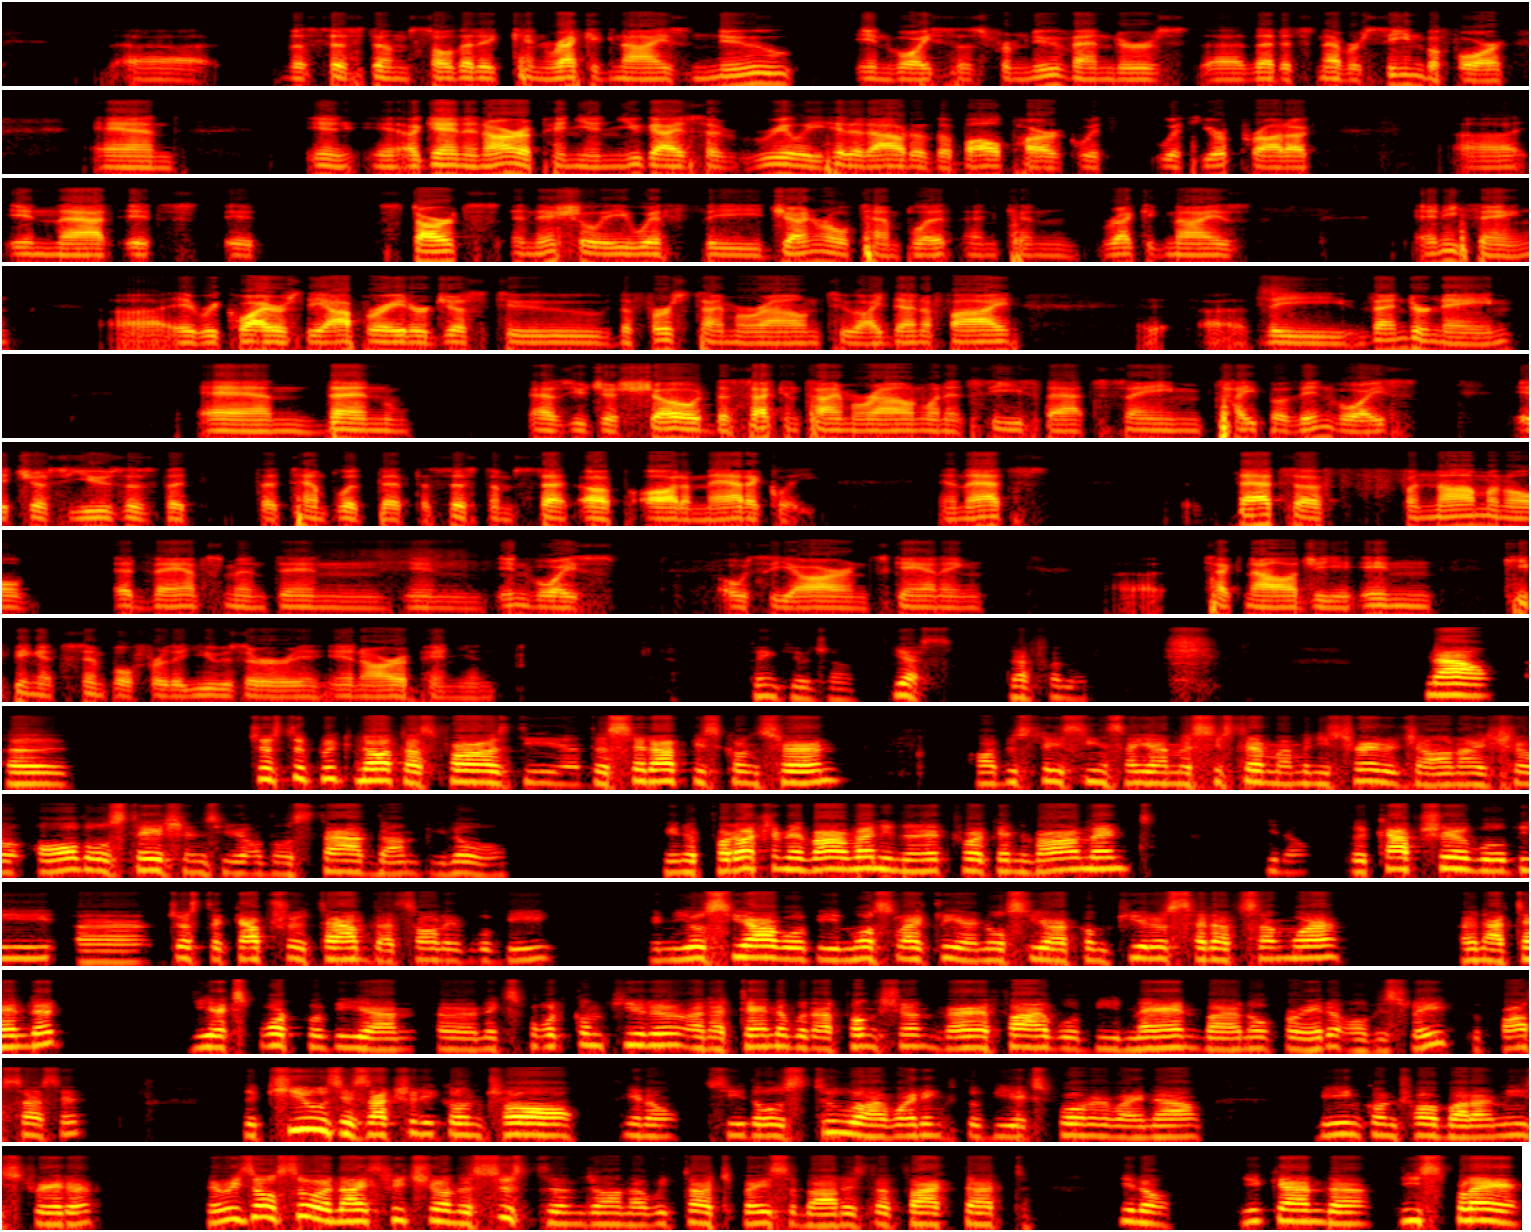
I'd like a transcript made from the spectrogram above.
uh, the system so that it can recognize new invoices from new vendors uh, that it's never seen before. And in, in, again, in our opinion, you guys have really hit it out of the ballpark with, with your product uh, in that it's, it starts initially with the general template and can recognize anything. Uh, it requires the operator just to, the first time around, to identify uh, the vendor name and then as you just showed, the second time around when it sees that same type of invoice, it just uses the, the template that the system set up automatically. And that's, that's a phenomenal advancement in, in invoice OCR and scanning uh, technology in keeping it simple for the user, in, in our opinion. Thank you, John. Yes, definitely. Now, uh, just a quick note as far as the, uh, the setup is concerned. Obviously, since I am a system administrator, John, I show all those stations here, those tabs down below. In a production environment, in a network environment, you know, the capture will be uh, just a capture tab, that's all it will be. In the OCR will be most likely an OCR computer set up somewhere, unattended. The export will be an, an export computer, unattended with a function. Verify will be manned by an operator, obviously, to process it. The queues is actually control, you know, see those two are waiting to be exported right now, being controlled by the administrator. There is also a nice feature on the system, John, that we touched base about is the fact that, you know, you can uh, display,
